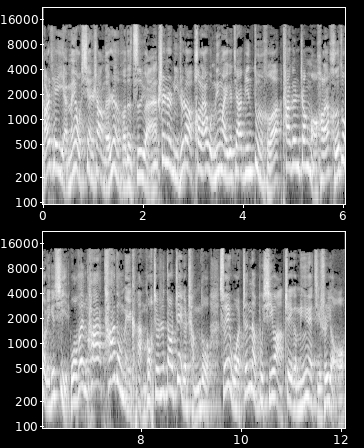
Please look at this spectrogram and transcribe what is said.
而且也没有线上的任何的资源，甚至你知道后来我们另外一个嘉宾顿河，他跟张某后来合作了一个戏，我问他，他都没看过，就是到这个程度，所以我真的不希望这个《明月几时有》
